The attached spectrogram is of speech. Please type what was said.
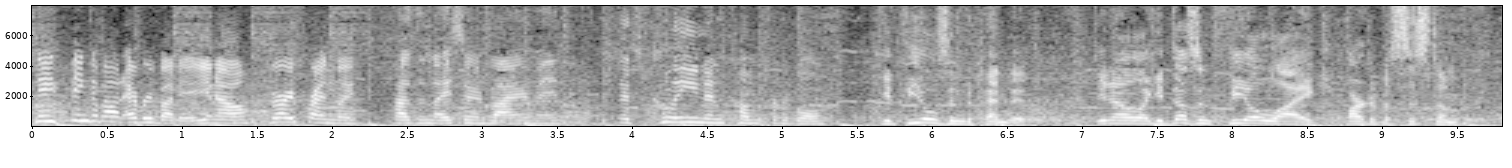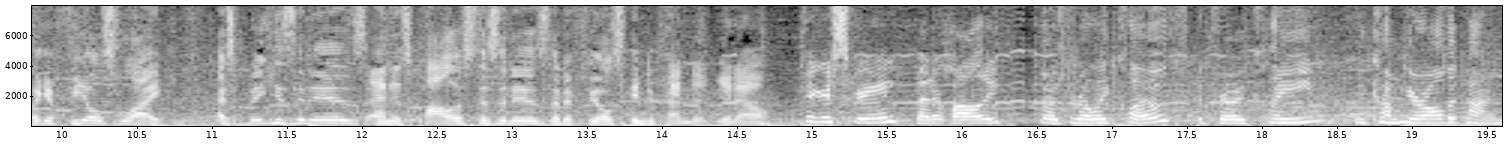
they think about everybody. You know, very friendly. Has a nicer environment. It's clean and comfortable. It feels independent. You know, like it doesn't feel like part of a system. Like it feels like as big as it is and as polished as it is, that it feels independent, you know? Bigger screen, better quality. So it's really close, it's very clean. We come here all the time.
